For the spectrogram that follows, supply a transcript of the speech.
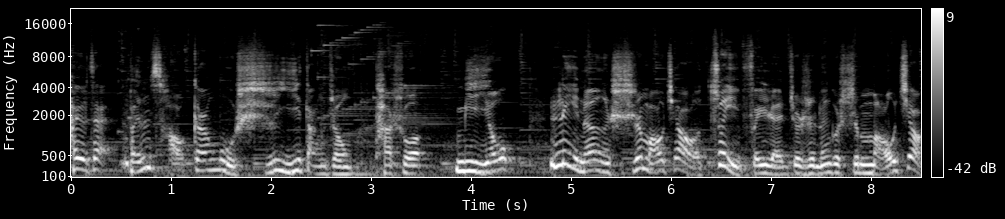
还有在《本草纲目拾遗》当中，他说米油力能食毛俏，最肥人，就是能够食毛俏。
